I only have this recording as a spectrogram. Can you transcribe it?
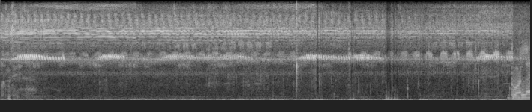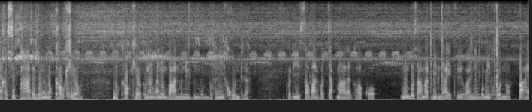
เข้ามาสิตัวแรกเขาสิพาไปเบิ่งนกเขาเขียว นกเขาเขียวกำลังอนุบาลมันอยู่มันบ่บ่ทันมีขนเถอะพอดีชาวบ้านเขาจับมาแล้วก็เขาก็มันบ่สามารถบินได้คือว่ายังบ่มีขนเนาะปะให้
